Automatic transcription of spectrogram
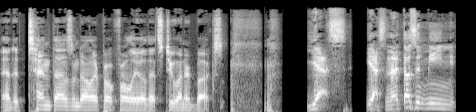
At a $10,000 portfolio, that's 200 bucks. Yes, yes, and that doesn't mean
